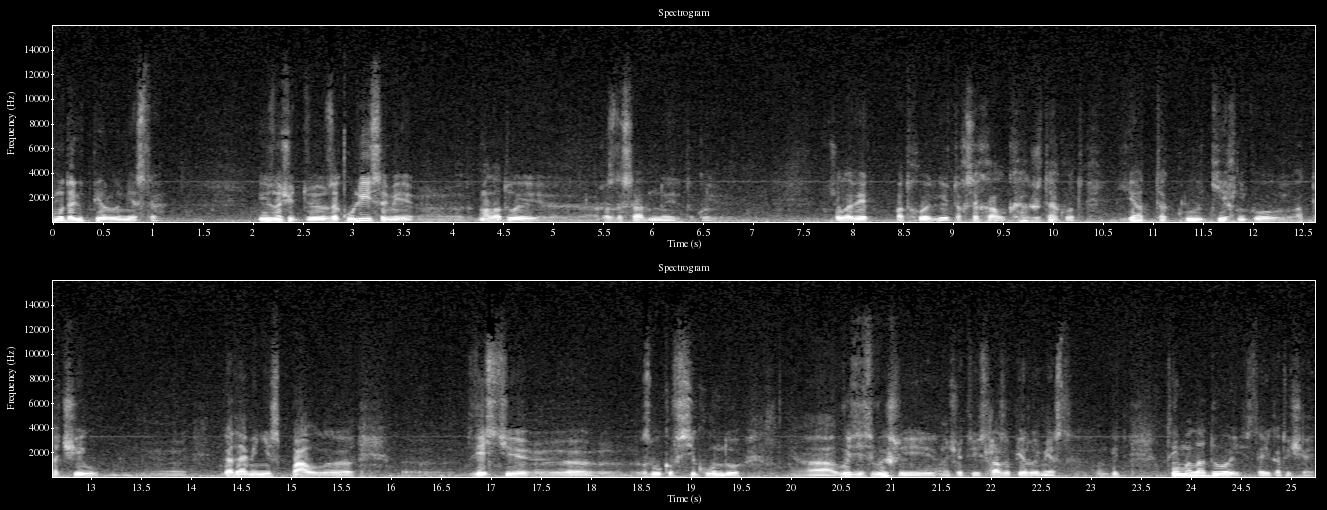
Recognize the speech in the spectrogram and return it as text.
Ему дают первое место. И, значит, э, за кулисами э, молодой, э, раздосадованный такой человек подходит, говорит, Ахсахал, как же так вот? Я такую технику отточил, годами не спал, э, 200 э, звуков в секунду. А вы здесь вышли, и, значит, и сразу первое место. Он говорит, ты молодой, старик отвечает.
